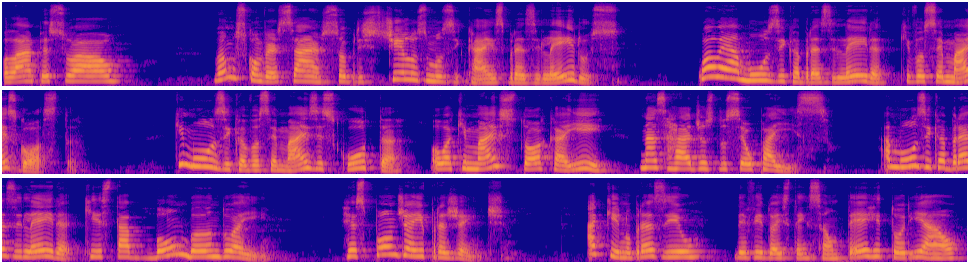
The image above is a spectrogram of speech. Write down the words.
Olá, pessoal! Vamos conversar sobre estilos musicais brasileiros? Qual é a música brasileira que você mais gosta? Que música você mais escuta ou a que mais toca aí nas rádios do seu país? A música brasileira que está bombando aí. Responde aí pra gente. Aqui no Brasil, devido à extensão territorial,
